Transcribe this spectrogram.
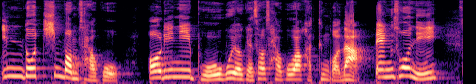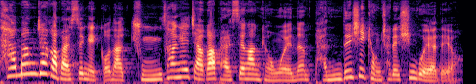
인도 침범 사고, 어린이 보호구역에서 사고와 같은 거나 뺑소니, 사망자가 발생했거나 중상해자가 발생한 경우에는 반드시 경찰에 신고해야 돼요.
